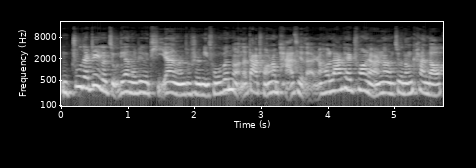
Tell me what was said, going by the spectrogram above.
你住在这个酒店的这个体验呢，就是你从温暖的大床上爬起来，然后拉开窗帘呢，就能看到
